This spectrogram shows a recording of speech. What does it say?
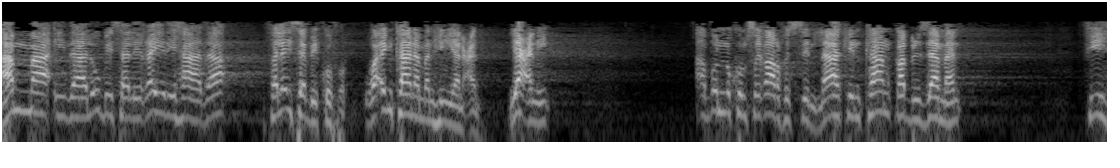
أما إذا لبس لغير هذا فليس بكفر وإن كان منهيا عنه. يعني أظنكم صغار في السن لكن كان قبل زمن فيه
